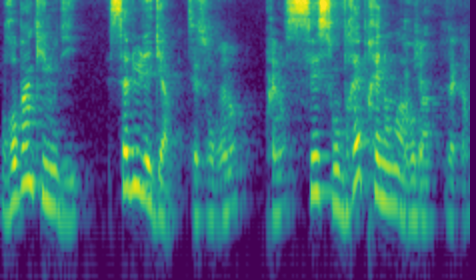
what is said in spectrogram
Robin qui nous dit Salut les gars, C'est son vrai nom? Prénom? C'est son vrai prénom à Ok, Robin. D'accord.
